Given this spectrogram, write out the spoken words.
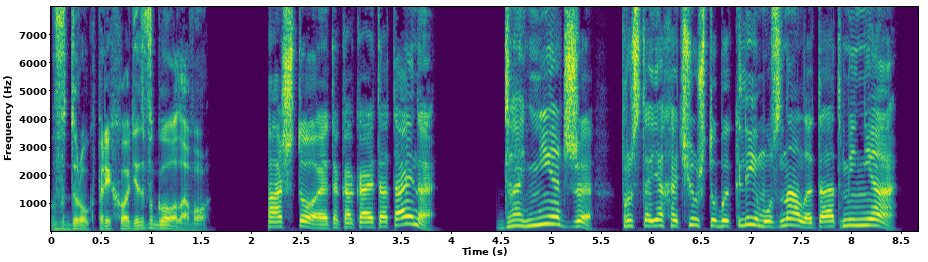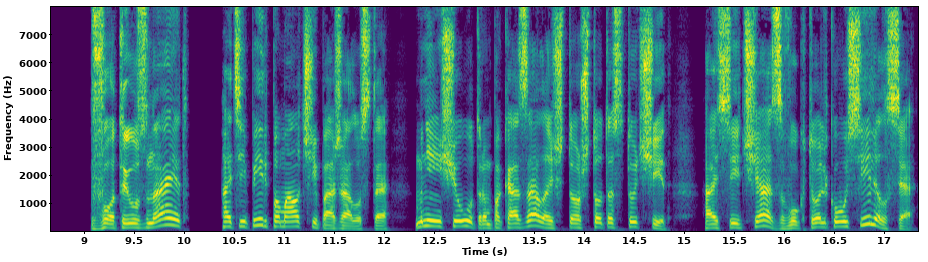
Вдруг приходит в голову. «А что, это какая-то тайна?» «Да нет же, просто я хочу, чтобы Клим узнал это от меня». «Вот и узнает. А теперь помолчи, пожалуйста. Мне еще утром показалось, что что-то стучит, а сейчас звук только усилился.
